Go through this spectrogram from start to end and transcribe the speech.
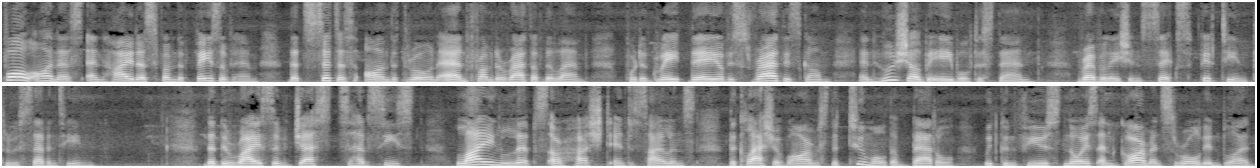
Fall on us, and hide us from the face of him that sitteth on the throne, and from the wrath of the Lamb. For the great day of his wrath is come, and who shall be able to stand? Revelation 6 15 through 17. The derisive jests have ceased. Lying lips are hushed into silence. The clash of arms, the tumult of battle, with confused noise and garments rolled in blood,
